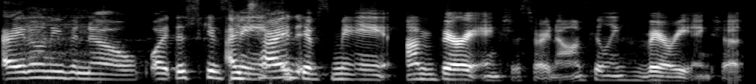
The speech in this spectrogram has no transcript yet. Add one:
I don't even know. What This gives I me. tried- It gives me. I'm very anxious right now. I'm feeling very anxious.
